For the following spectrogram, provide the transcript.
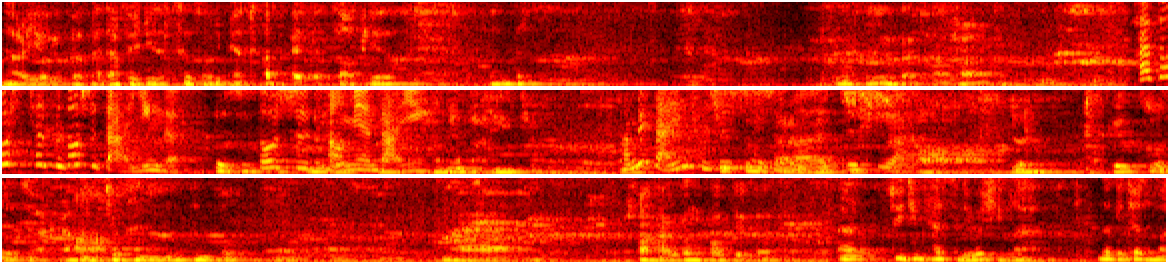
那儿有一个百达翡丽的厕所里面他拍的照片等等。都印在墙上，它都是这次都是打印的，都是都是墙面打印。墙面打印就，墙面打印其实是什么技术啊？啊，人可以坐在这儿，然后就看到那个喷头。啊，上海有这么高级的东西？呃，最近开始流行了，那个叫什么？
